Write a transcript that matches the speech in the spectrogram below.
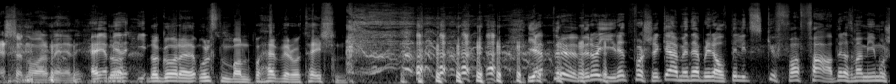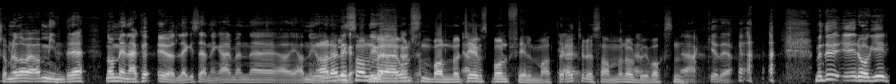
Jeg skjønner hva du mener. Jeg, jeg, Da, mener, da går Olsenbanen på heavy rotation. jeg prøver å gi det et forsøk, jeg, men jeg blir alltid litt skuffa. Fader, det var mye morsommere da jeg var mindre. Nå mener jeg ikke å ødelegge sendinga her, men eh, ja, Ja, Det er litt sånn med Olsenbanen. Og Ja. James Bond-film at det er ikke det samme når du blir voksen. Det er ikke det. Men du, Roger.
